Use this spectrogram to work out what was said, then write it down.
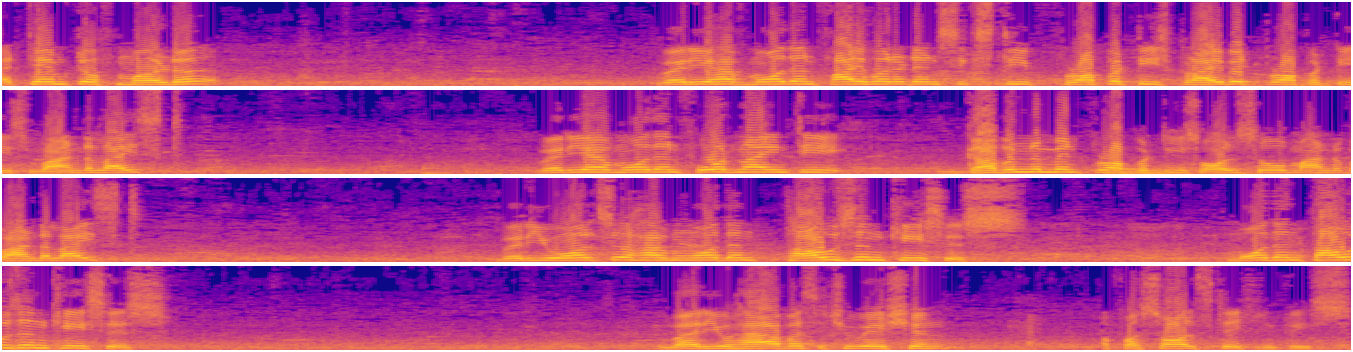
attempt of murder, where you have more than 560 properties, private properties vandalized, where you have more than 490 government properties also vandalized, where you also have more than 1000 cases more than 1000 cases where you have a situation of assaults taking place.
